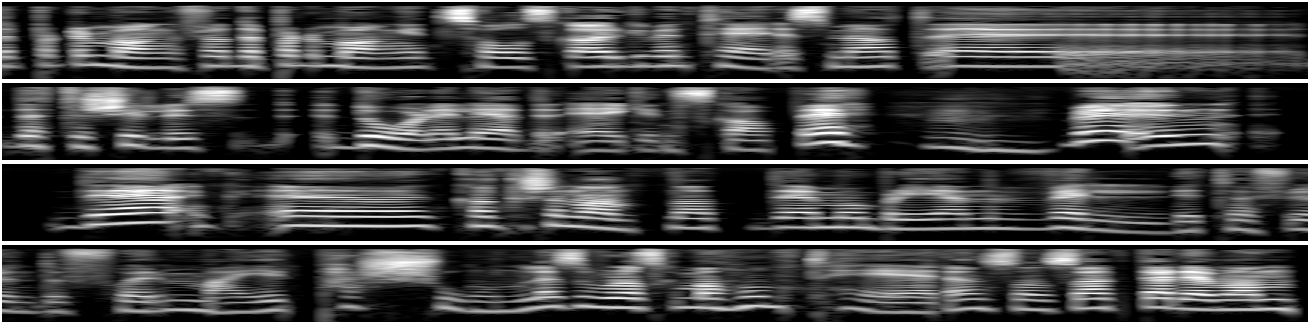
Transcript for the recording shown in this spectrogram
departementet fra departementets hold skal argumenteres med at eh, dette skyldes dårlige lederegenskaper, mm. blir det eh, kan ikke skjønne annet enn at det må bli en veldig tøff runde for Meyer personlig. Så hvordan skal man håndtere en sånn sak? Det er det man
